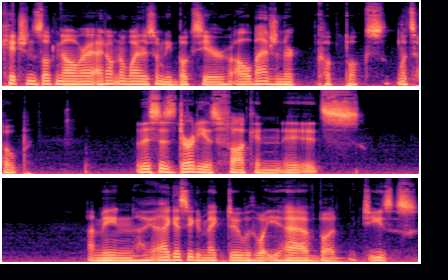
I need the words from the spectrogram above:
Kitchen's looking alright. I don't know why there's so many books here. I'll imagine they're cookbooks. Let's hope. This is dirty as fuck and it's... I mean, I guess you can make do with what you have, but Jesus.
